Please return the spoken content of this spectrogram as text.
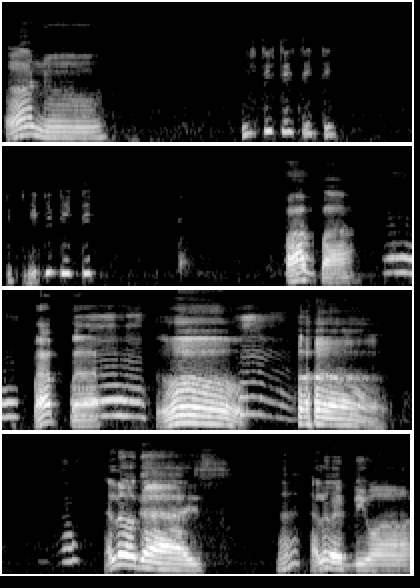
Anu. Di di Papa. পাপা ও হ্যালো গাইস হ্যাঁ হ্যালো এভরিওয়ান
